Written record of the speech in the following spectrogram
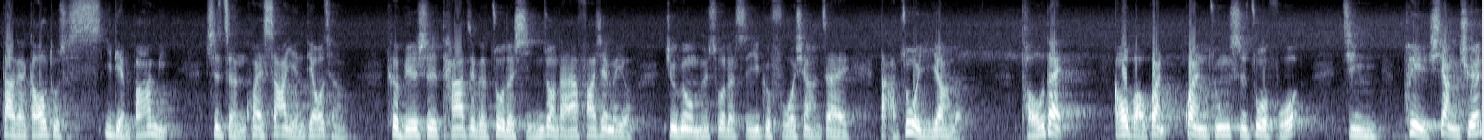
大概高度是一点八米，是整块砂岩雕成，特别是它这个做的形状，大家发现没有？就跟我们说的是一个佛像在打坐一样的，头戴。高宝冠，冠中是坐佛，颈配项圈，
